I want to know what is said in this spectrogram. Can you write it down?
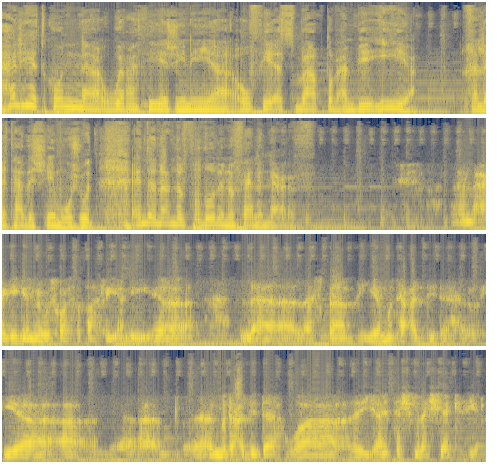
هل هي تكون وراثية جينية أو في أسباب طبعا بيئية خلت هذا الشيء موجود؟ عندنا نوع من الفضول إنه فعلا نعرف. الحقيقة أن الوسواس القهري يعني آه، الأسباب هي متعددة هي آه، آه، المتعددة ويعني تشمل أشياء كثيرة.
